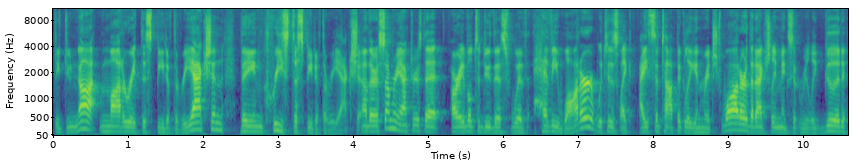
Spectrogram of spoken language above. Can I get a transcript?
They do not moderate the speed of the reaction, they increase the speed of the reaction. Now, there are some reactors that are able to do this with heavy water, which is like isotopically enriched water that actually makes it really good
